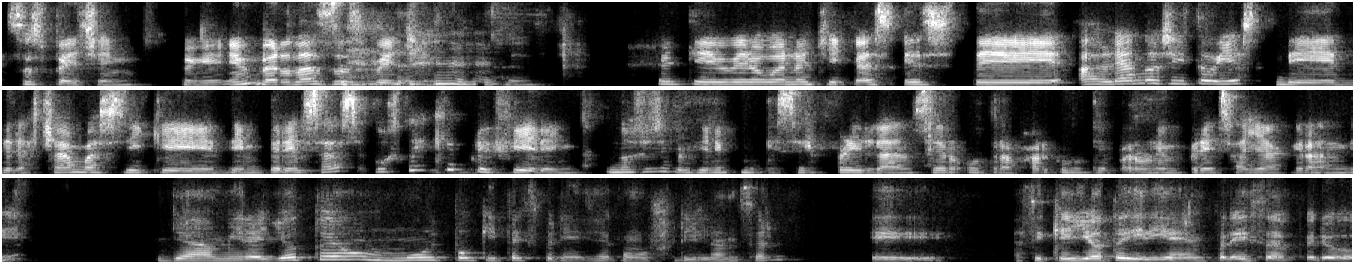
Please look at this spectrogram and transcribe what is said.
sospechen, ¿ok? En verdad sospechen. Ok, pero bueno, chicas, este, hablando así todavía de, de las chambas, así que de empresas, ¿ustedes qué prefieren? No sé si prefieren como que ser freelancer o trabajar como que para una empresa ya grande. Ya, mira, yo tengo muy poquita experiencia como freelancer, eh, así que yo te diría empresa, pero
